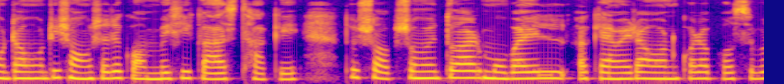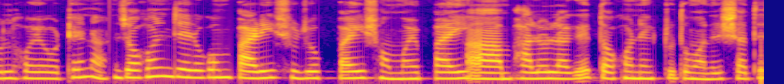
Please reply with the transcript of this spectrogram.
মোটামুটি সংসারে কম বেশি কাজ থাকে। তো সব সময় তো আর মোবাইল ক্যামেরা অন করা পসিবল হয়ে ওঠে না। যখন যেরকম পারি, সুযোগ পাই, সময় পাই ভালো লাগে, তখন একটু তোমাদের সাথে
